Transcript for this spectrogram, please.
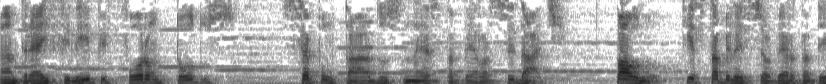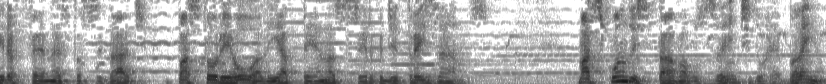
André e Filipe foram todos sepultados nesta bela cidade. Paulo, que estabeleceu a verdadeira fé nesta cidade, pastoreou ali apenas cerca de três anos. Mas quando estava ausente do rebanho,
